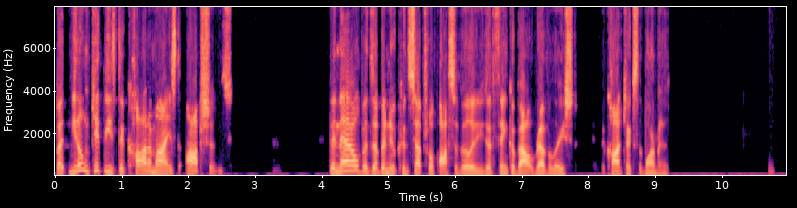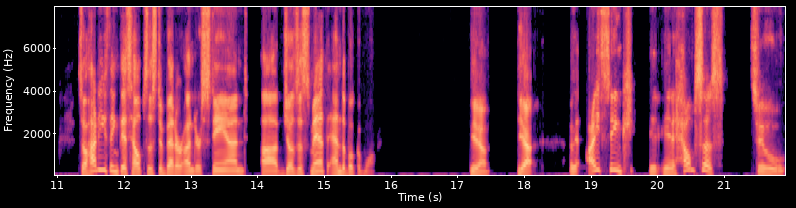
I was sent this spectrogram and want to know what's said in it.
but you don't get these dichotomized options, then that opens up a new conceptual possibility to think about revelation in the context of Mormonism. So, how do you think this helps us to better understand uh, Joseph Smith and the Book of Mormon? Yeah, yeah, I think it, it helps us to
